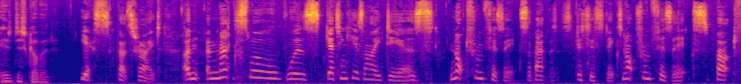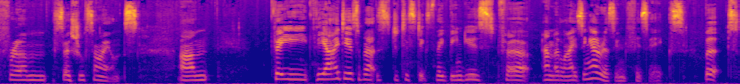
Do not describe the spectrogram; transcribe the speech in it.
is discovered. Yes, that's right. And, and, Maxwell was getting his ideas not from physics, about statistics, not from physics, but from social science. Um, the, the ideas about statistics, they'd been used for analysing errors in physics, but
